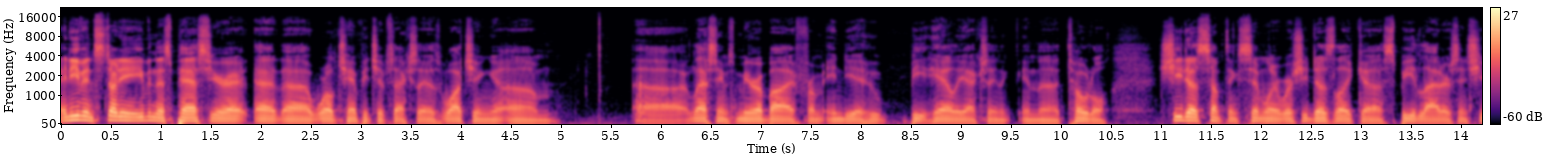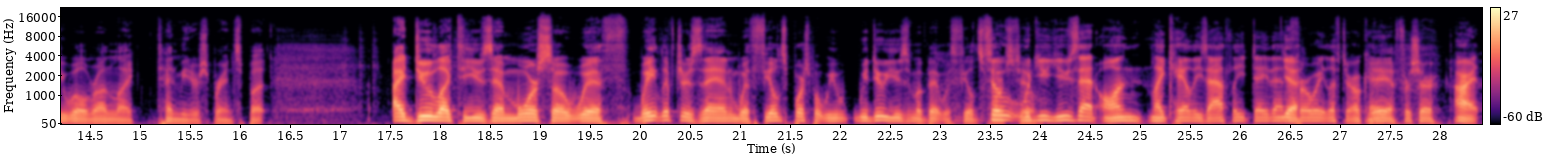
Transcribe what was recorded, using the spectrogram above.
And even studying, even this past year at, at uh, World Championships, actually, I was watching. Um, uh, last name's Mirabai from India, who beat Haley actually in the, in the total. She does something similar where she does like uh, speed ladders, and she will run like ten meter sprints. But I do like to use them more so with weightlifters than with field sports, but we we do use them a bit with field So sports. too. would you use that on like Haley's athlete day then Yeah. for a weightlifter? Okay. Yeah, yeah, for sure. All right.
